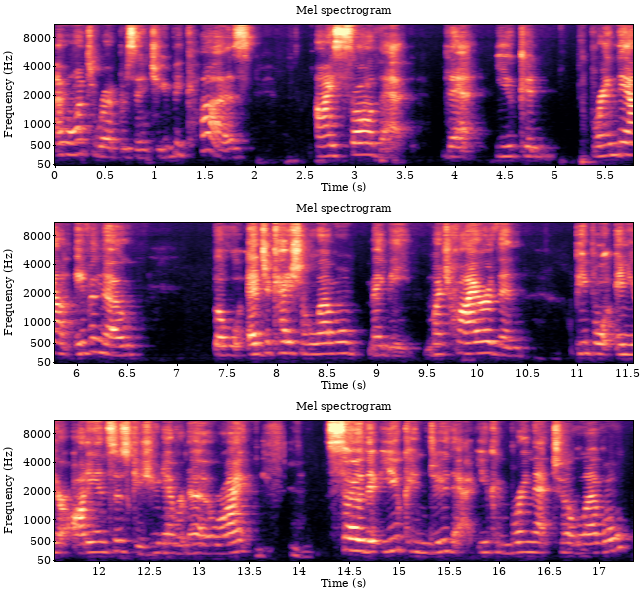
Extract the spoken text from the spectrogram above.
I want to represent you because I saw that that you could bring down, even though the educational level may be much higher than people in your audiences, because you never know, right? Mm-hmm. So that you can do that. You can bring that to a level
